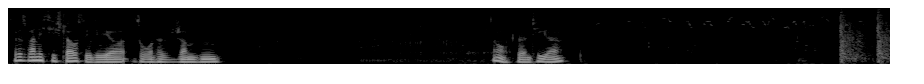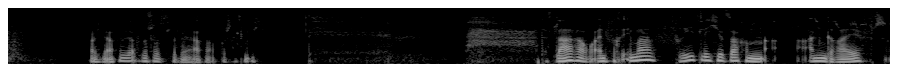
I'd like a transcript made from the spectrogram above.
Ich glaube, es war nicht die schlauste Idee, so runter zu jumpen. Oh, hier ein Tiger. Habe ich den Affen wieder abgeschossen? Ich habe den Affen abgeschossen. Ich dass Lara auch einfach immer friedliche Sachen angreift,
